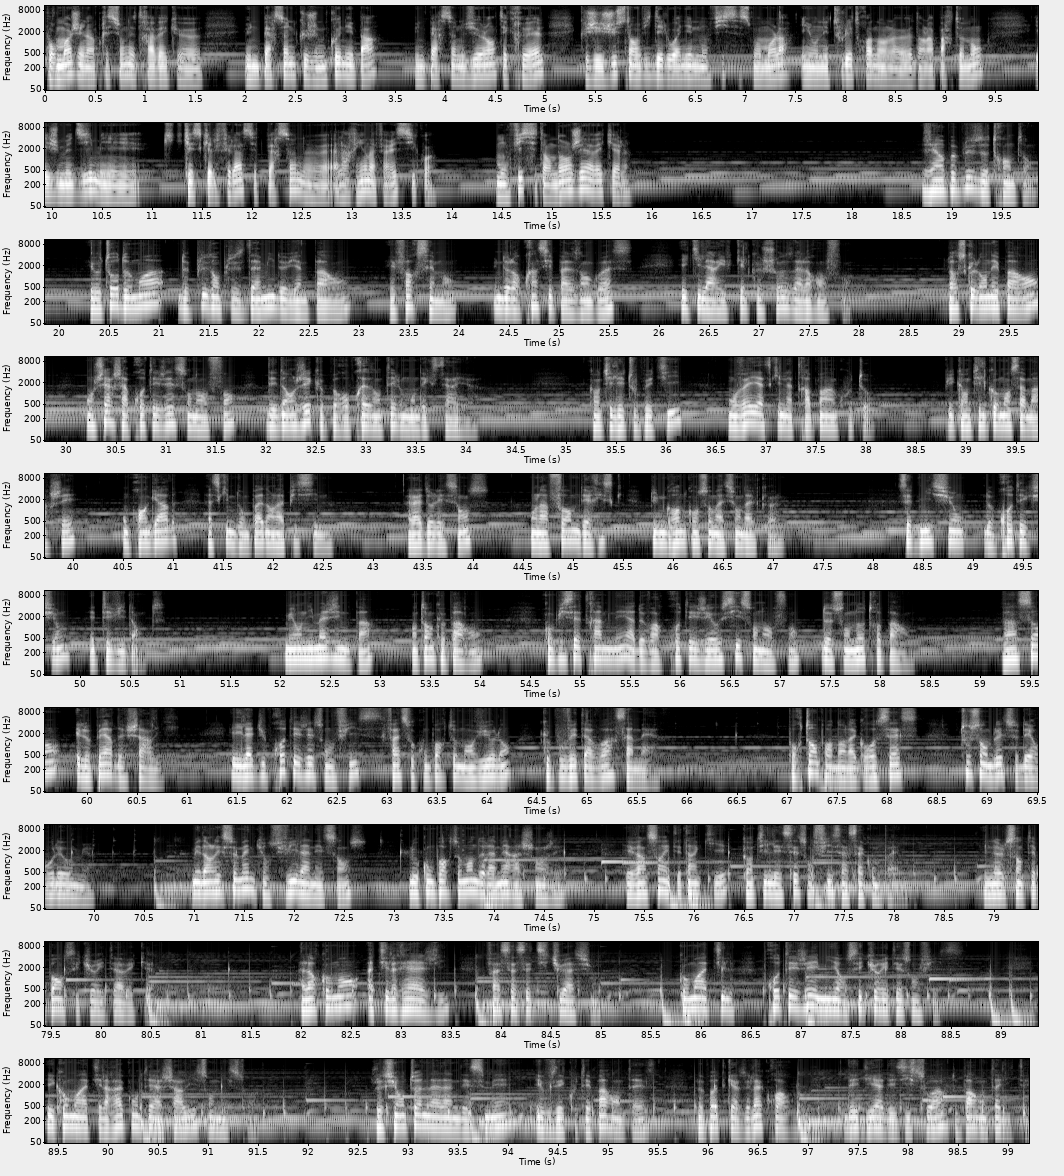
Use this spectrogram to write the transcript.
Pour moi, j'ai l'impression d'être avec euh, une personne que je ne connais pas, une personne violente et cruelle, que j'ai juste envie d'éloigner de mon fils à ce moment-là. Et on est tous les trois dans l'appartement. Et je me dis, mais qu'est-ce qu'elle fait là, cette personne euh, Elle a rien à faire ici, quoi. Mon fils est en danger avec elle. J'ai un peu plus de 30 ans. Et autour de moi, de plus en plus d'amis deviennent parents. Et forcément, une de leurs principales angoisses est qu'il arrive quelque chose à leur enfant. Lorsque l'on est parent, on cherche à protéger son enfant des dangers que peut représenter le monde extérieur. Quand il est tout petit, on veille à ce qu'il n'attrape pas un couteau. Puis quand il commence à marcher, on prend garde à ce qu'il ne tombe pas dans la piscine. À l'adolescence, on l'informe des risques d'une grande consommation d'alcool. Cette mission de protection est évidente. Mais on n'imagine pas, en tant que parent, qu'on puisse être amené à devoir protéger aussi son enfant de son autre parent. Vincent est le père de Charlie, et il a dû protéger son fils face au comportement violent que pouvait avoir sa mère. Pourtant, pendant la grossesse, tout semblait se dérouler au mieux. Mais dans les semaines qui ont suivi la naissance, le comportement de la mère a changé, et Vincent était inquiet quand il laissait son fils à sa compagne. Il ne le sentait pas en sécurité avec elle. Alors comment a-t-il réagi face à cette situation? Comment a-t-il protégé et mis en sécurité son fils? Et comment a-t-il raconté à Charlie son histoire Je suis Antoine Lalanne Desmé et vous écoutez Parenthèse, le podcast de la Croix-Rouge dédié à des histoires de parentalité.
